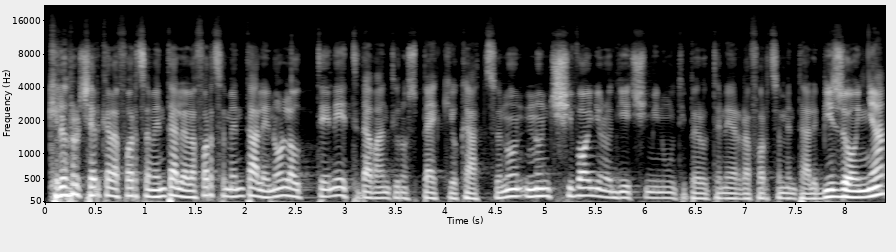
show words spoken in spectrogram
che loro cerca la forza mentale, la forza mentale non la ottenete davanti a uno specchio, cazzo, non, non ci vogliono dieci minuti per ottenere la forza mentale, bisogna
